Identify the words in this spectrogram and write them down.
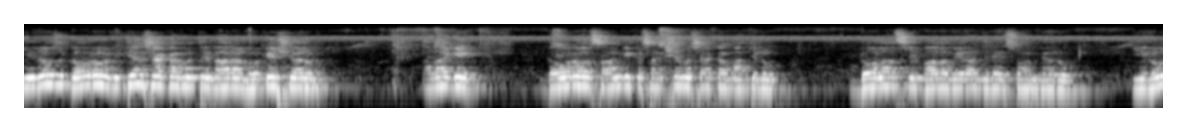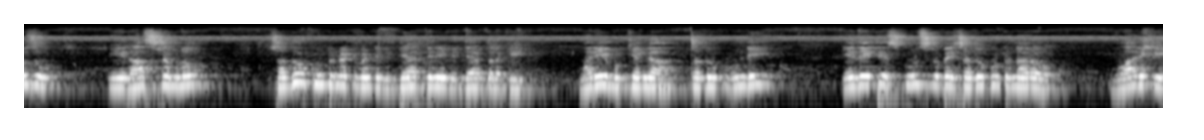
ఈరోజు గౌరవ విద్యాశాఖ మంత్రి నారా లోకేష్ గారు అలాగే గౌరవ సాంఘిక సంక్షేమ శాఖ మంత్రులు డోలా శ్రీ బాల వీరాంజనేయ స్వామి గారు ఈరోజు ఈ రాష్ట్రంలో చదువుకుంటున్నటువంటి విద్యార్థిని విద్యార్థులకి మరీ ముఖ్యంగా చదువు ఉండి ఏదైతే స్కూల్స్లో పోయి చదువుకుంటున్నారో వారికి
